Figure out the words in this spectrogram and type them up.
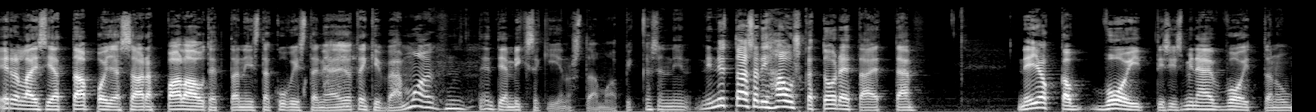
erilaisia tapoja saada palautetta niistä kuvista, niin ja jotenkin vähän, mua, en tiedä miksi se kiinnostaa mua pikkasen, niin, niin nyt taas oli hauska todeta, että ne, jotka voitti, siis minä en voittanut,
